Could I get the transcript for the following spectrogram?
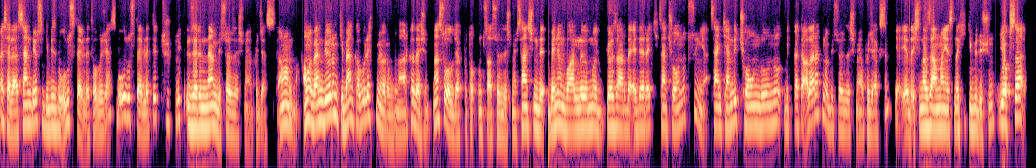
Mesela sen diyorsun ki biz bir ulus devlet olacağız. Bu ulus devlette Türklük üzerinden bir sözleşme yapacağız. Tamam mı? Ama ben diyorum ki ben kabul etmiyorum bunu arkadaşım. Nasıl olacak bu toplumsal sözleşme? Sen şimdi benim varlığımı göz ardı ederek sen çoğunluksun ya. Sen kendi çoğunluğunu dikkate alarak mı bir sözleşme yapacaksın? Ya, ya da işte Nazi Almanya'sındaki gibi düşün. Yoksa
